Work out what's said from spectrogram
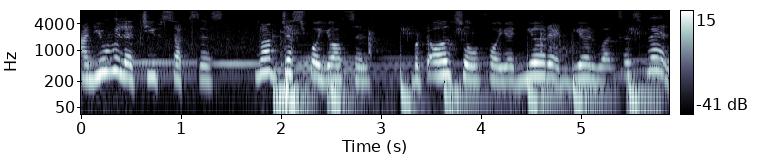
and you will achieve success not just for yourself but also for your near and dear ones as well.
